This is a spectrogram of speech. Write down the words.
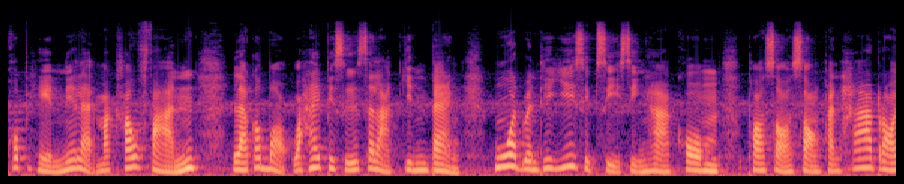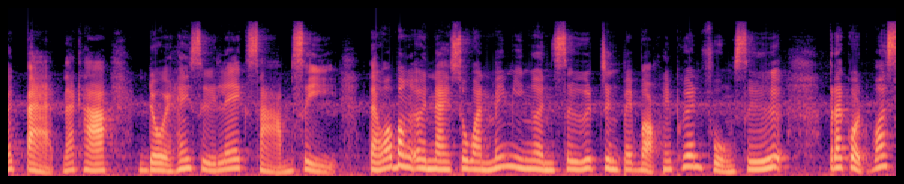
พบเห็นนี่แหละมาเข้าฝัน แล้วก็บอกว่าให้ไปซื้อสลากกินแบ่ง งวดวันที่ 24 สิงหาคม พศ 2508 นะคะ โดยให้ซื้อเลข 34 แต่ว่าบังเอิญนายสุวรรณไม่มีเงินซื้อจึงไปบอกให้เพื่อนฝูงซื้อ ปรากฏว่าส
